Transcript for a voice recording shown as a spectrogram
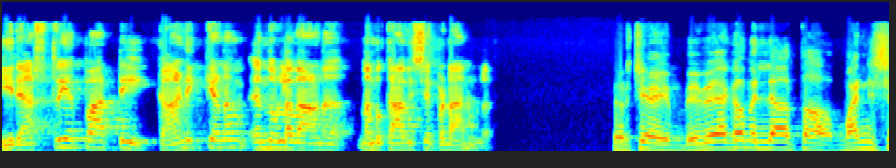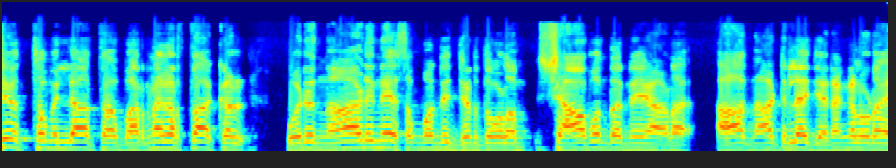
ഈ രാഷ്ട്രീയ പാർട്ടി കാണിക്കണം എന്നുള്ളതാണ് നമുക്ക് ആവശ്യപ്പെടാനുള്ളത്. തീർച്ചയായും വിവേകമില്ലാത്ത മനുഷ്യത്വമില്ലാത്ത ഭരണകർത്താക്കൾ ഒരു നാടിനെ സംബന്ധിച്ചിടത്തോളം ശാപം തന്നെയാണ്. ആ നാട്ടിലെ ജനങ്ങളുടെ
